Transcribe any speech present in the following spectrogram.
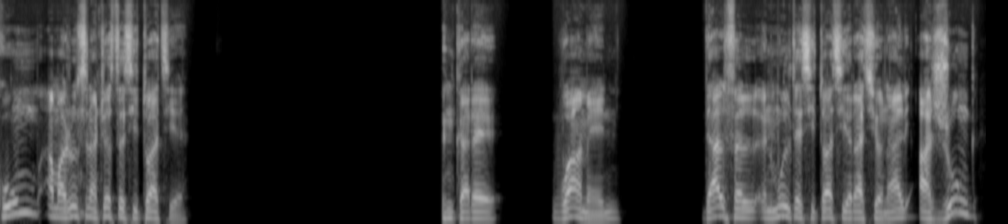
cum am ajuns în această situație în care oameni de altfel, în multe situații raționali, ajung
